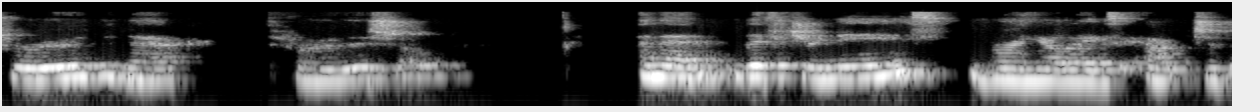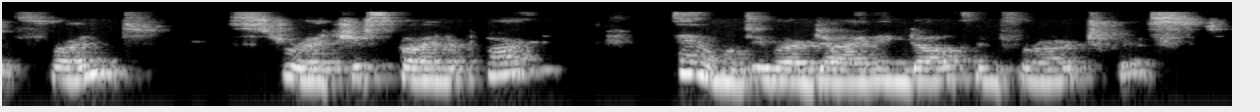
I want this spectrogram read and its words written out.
through the neck, through the shoulder. And then lift your knees, bring your legs out to the front, stretch your spine apart, and we'll do our diving dolphin for our twist.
